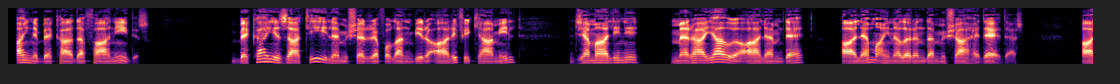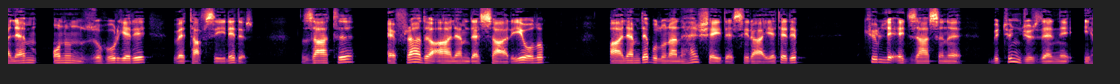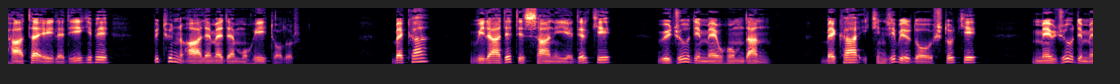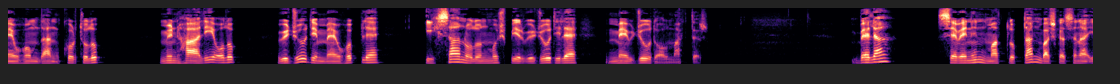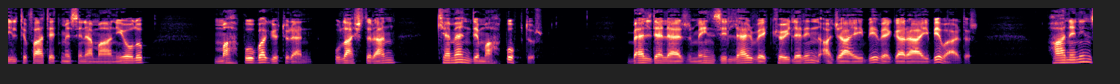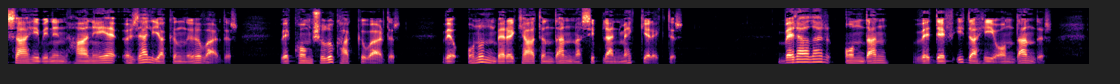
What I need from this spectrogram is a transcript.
aynı bekada fanidir. Bekayı zati ile müşerref olan bir arif-i kamil cemalini meraya-ı alemde alem aynalarında müşahede eder. Alem onun zuhur yeri ve tafsilidir. Zatı efradı alemde sari olup alemde bulunan her şeyde sirayet edip külli eczasını bütün cüzlerini ihata eylediği gibi bütün aleme de muhit olur. Beka viladet-i saniyedir ki vücudi mevhumdan beka ikinci bir doğuştur ki mevcudi mevhumdan kurtulup münhali olup vücudi mevhuple ihsan olunmuş bir vücud ile mevcud olmaktır. Bela sevenin matluptan başkasına iltifat etmesine mani olup mahbuba götüren, ulaştıran kemendi mahbuptur. Beldeler, menziller ve köylerin acayibi ve garaibi vardır. Hanenin sahibinin haneye özel yakınlığı vardır ve komşuluk hakkı vardır ve onun berekatından nasiplenmek gerektir. Belalar ondan ve def'i dahi ondandır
